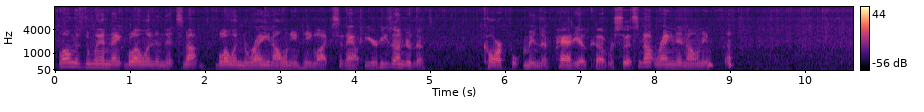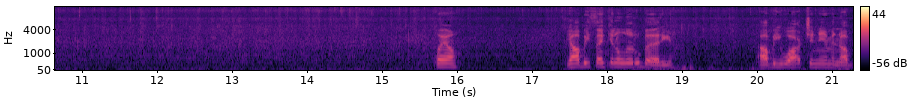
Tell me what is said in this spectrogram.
As long as the wind ain't blowing and it's not blowing the rain on him, he likes it out here. He's under the carport, I mean the patio cover, so it's not raining on him. well, Y'all be thinking a little buddy. I'll be watching him and I'll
